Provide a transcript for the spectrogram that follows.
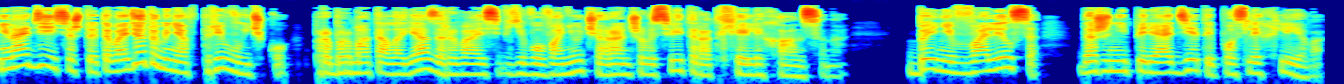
«Не надейся, что это войдет у меня в привычку», пробормотала я, зарываясь в его вонючий оранжевый свитер от Хелли Хансена. Бенни ввалился, даже не переодетый после хлева.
